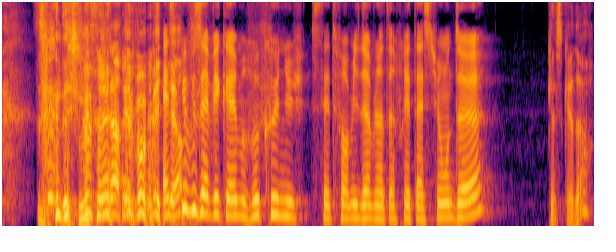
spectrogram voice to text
C'est des choses qui arrivent au Est-ce que vous avez quand même reconnu cette formidable interprétation de Cascadeur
